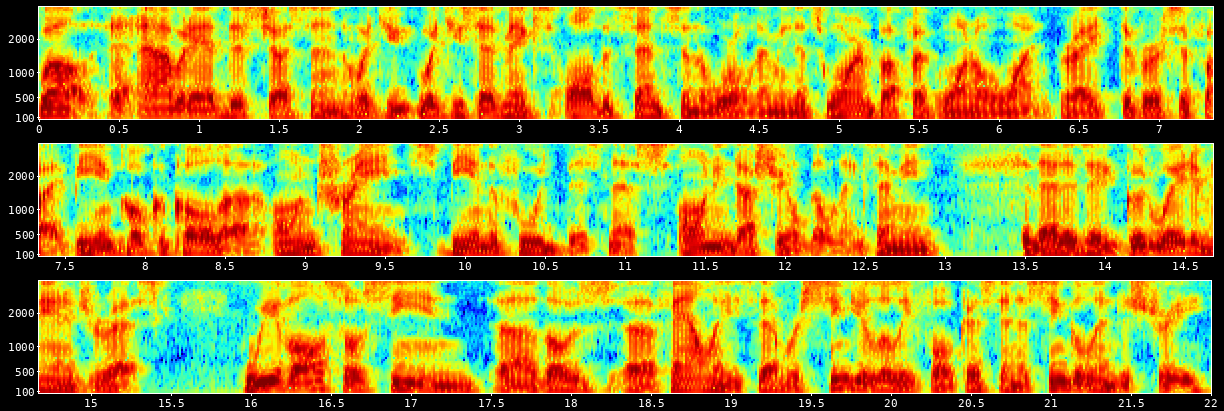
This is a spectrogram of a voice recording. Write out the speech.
Well, I would add this, Justin. What you what you said makes all the sense in the world. I mean, it's Warren Buffett 101, right? Diversify. Be in Coca-Cola, own trains, be in the food business, own industrial buildings. I mean, that is a good way to manage risk. We have also seen uh, those uh, families that were singularly focused in a single industry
